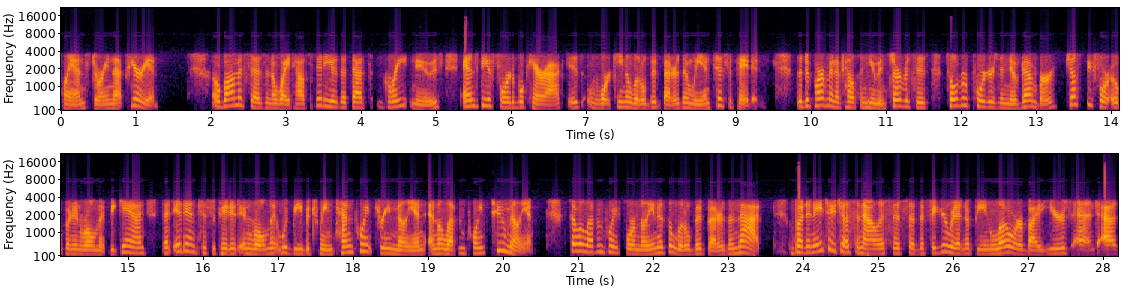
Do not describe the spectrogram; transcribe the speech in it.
plans during that period. Obama says in a White House video that that's great news and the Affordable Care Act is working a little bit better than we anticipated. The Department of Health and Human Services told reporters in November, just before open enrollment began, that it anticipated enrollment would be between 10.3 million and 11.2 million. So 11.4 million is a little bit better than that. But an HHS analysis said the figure would end up being lower by year's end as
